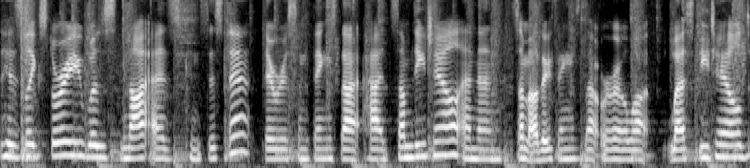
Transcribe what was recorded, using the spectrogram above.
His like story was not as consistent. There were some things that had some detail, and then some other things that were a lot less detailed.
